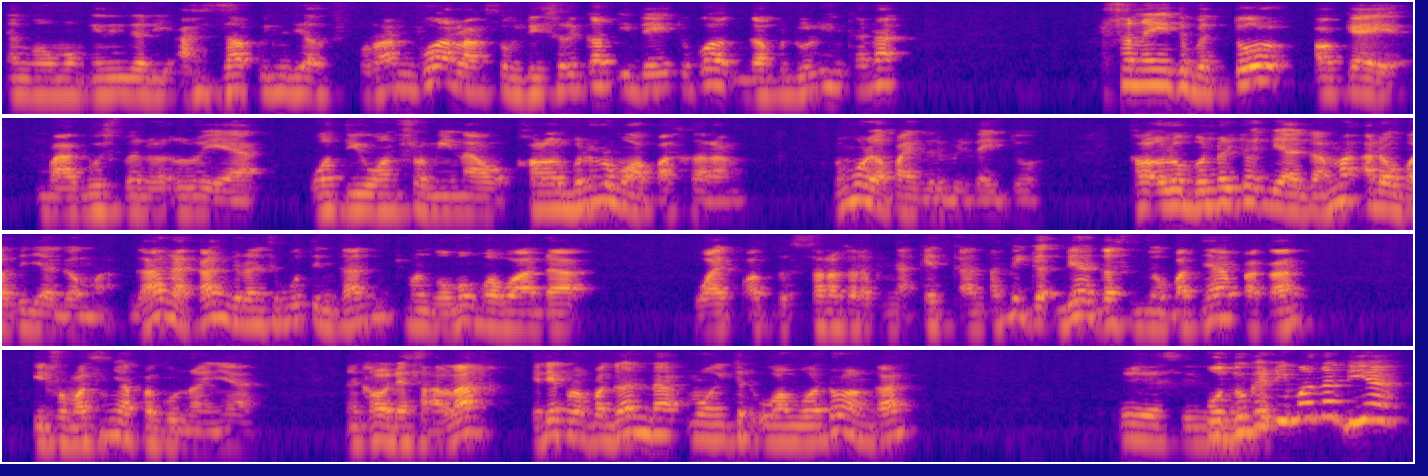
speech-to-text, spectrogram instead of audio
yang ngomong ini dari azab, ini dari Al-Quran, gue langsung disregard ide itu, gue gak pedulin karena seandainya itu betul, oke, bagus bener lu ya. What do you want from me now? Kalau bener lu mau apa sekarang? Lu mau diapain dari berita itu? Kalau lu bener itu di agama, ada obatnya di agama. Gak ada kan, gak ada yang sebutin kan, cuma ngomong bahwa ada wipe out besar atau ada penyakit kan, tapi gak, dia gak sebutin obatnya apa kan, informasinya apa gunanya. Dan kalau dia salah, ya dia propaganda, mau ngincer uang gua doang kan. Iya sih. Untungnya di mana dia?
